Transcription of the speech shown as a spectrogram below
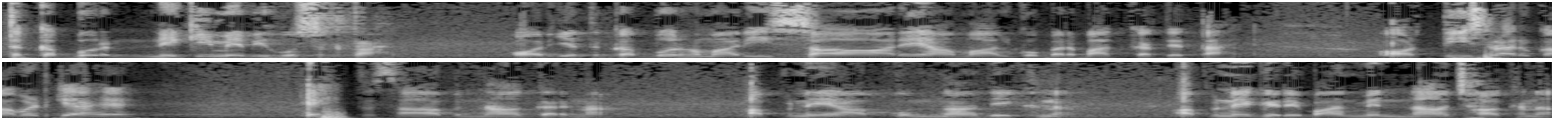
تکبر نیکی میں بھی ہو سکتا ہے۔ اور یہ تکبر ہماری سارے اعمال کو برباد کر دیتا ہے۔ اور تیسرا رکاوٹ کیا ہے؟ احتساب نہ کرنا۔ اپنے آپ کو نہ دیکھنا، اپنے گریبان میں نہ جھانکنا۔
